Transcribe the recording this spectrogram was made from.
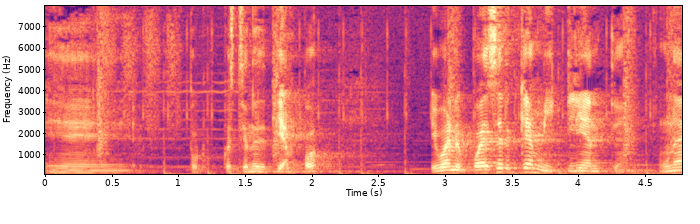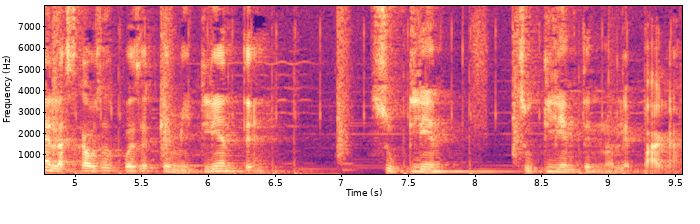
eh, por cuestiones de tiempo. Y bueno, puede ser que a mi cliente, una de las causas puede ser que mi cliente, su cliente, su cliente no le paga.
